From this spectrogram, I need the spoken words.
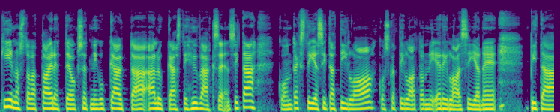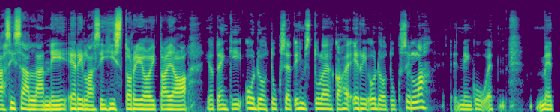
kiinnostavat taideteokset niin käyttää älykkäästi hyväkseen sitä kontekstia ja sitä tilaa, koska tilat on niin erilaisia ja ne pitää sisällään niin erilaisia historioita ja jotenkin odotukset. Ihmiset tulee kahden eri odotuksilla niin kuin, että meet,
